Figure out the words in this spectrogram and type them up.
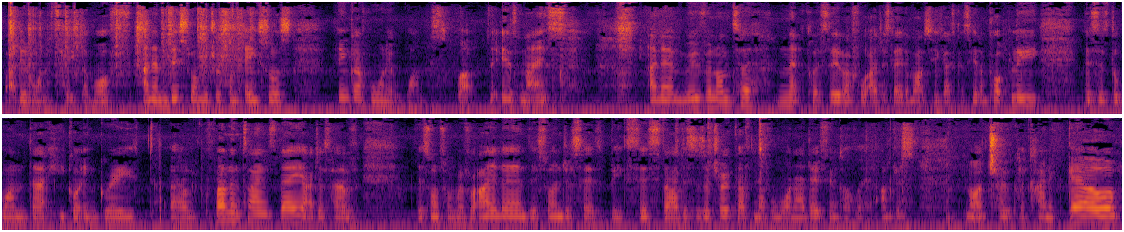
but i didn't want to take them off. And then this one which was from asos i think i've worn it once but it is nice. And then moving on to necklaces i thought I'd just laid them out so you guys can see them properly. This is the one that he got engraved um, for valentine's day. I just have this one from River Island. This one just says Big Sister. This is a choker I've never worn. I don't think I'll wear it. I'm just not a choker kind of girl.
